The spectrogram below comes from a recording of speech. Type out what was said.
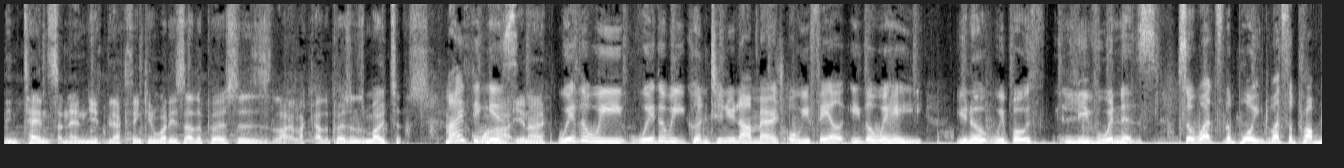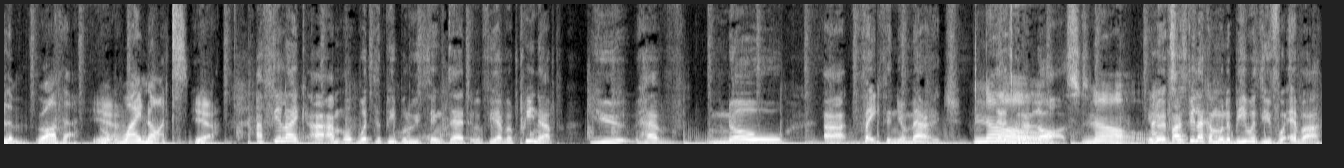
intense, and then you're like thinking, what is other person's like, like other person's motives? My thing Wow, is, you know. whether we whether we continue in our marriage or we fail, either way, you know, we both leave winners. So what's the point? What's the problem? Rather, Yeah. why not? Yeah, I feel like uh, I'm with the people who think that if you have a prenup, you have no uh, faith in your marriage. No, That it's going to last. No, You know, if I feel like I'm going to be with you forever,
